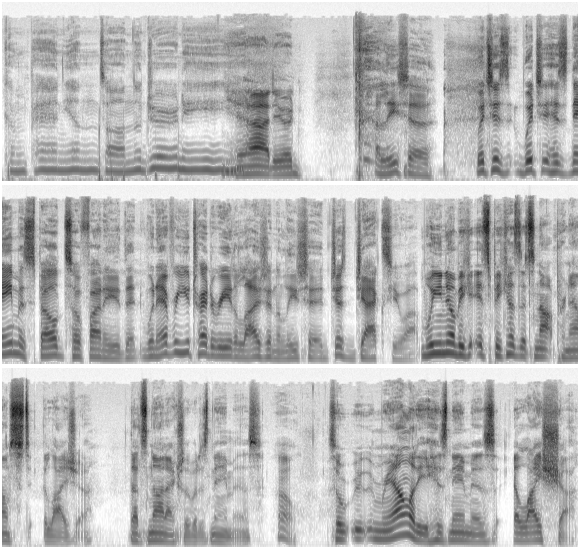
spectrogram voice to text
Companions on the journey. Yeah, dude. Alicia, which is which his name is spelled so funny that whenever you try to read Elijah and Alicia, it just jacks you up. Well, you know, it's because it's not pronounced Elijah. That's not actually what his name is. Oh, So in reality, his name is Elisha.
